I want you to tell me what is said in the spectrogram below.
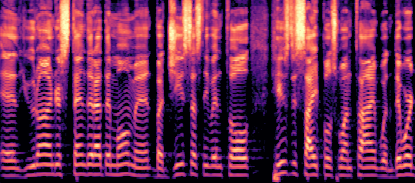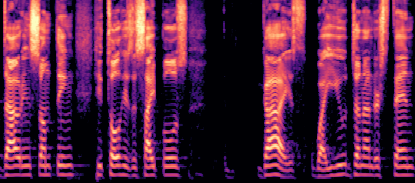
and you don't understand it at the moment. But Jesus even told his disciples one time when they were doubting something, he told his disciples, Guys, what you don't understand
